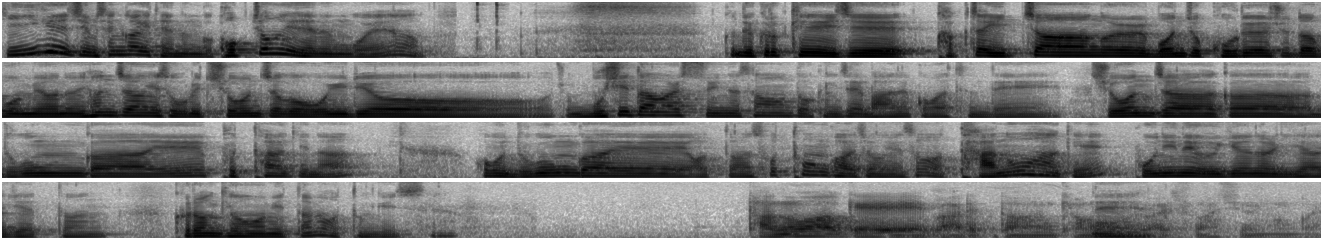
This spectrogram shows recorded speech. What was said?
이게 지금 생각이 되는 거, 걱정이 되는 거예요. 근데 그렇게 이제 각자 입장을 먼저 고려해 주다 보면은 현장에서 우리 지원자가 오히려 좀 무시당할 수 있는 상황도 굉장히 많을 것 같은데 지원자가 누군가의 부탁이나 혹은 누군가의 어떤 소통 과정에서 단호하게 본인의 의견을 이야기했던 그런 경험이 있다면 어떤 게 있어요? 단호하게 말했던 경험을 네. 말씀하시는 건가요?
